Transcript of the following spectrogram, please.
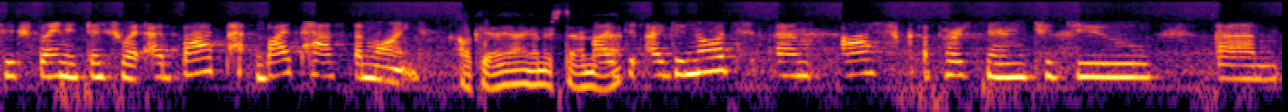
to explain it this way. I bypass, bypass the mind. Okay, I understand that. I do, I do not um, ask a person to do um,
